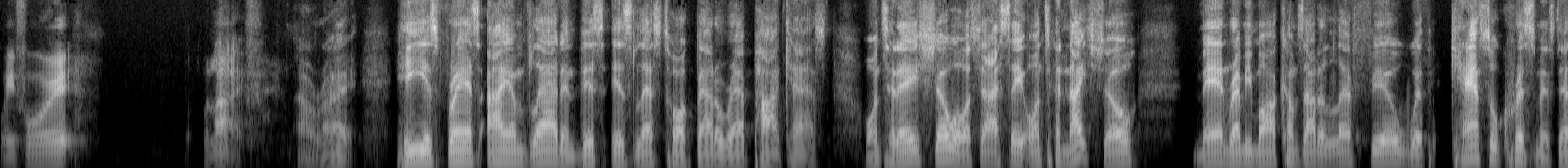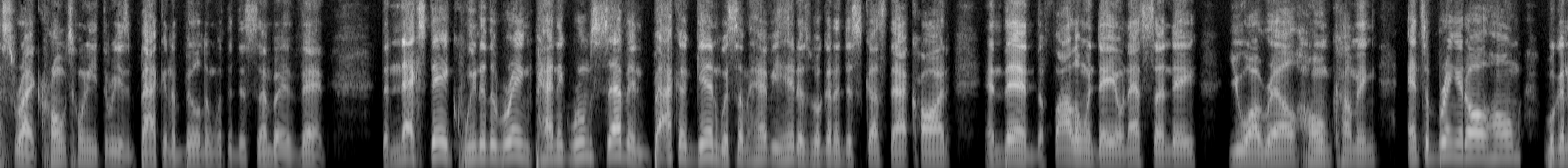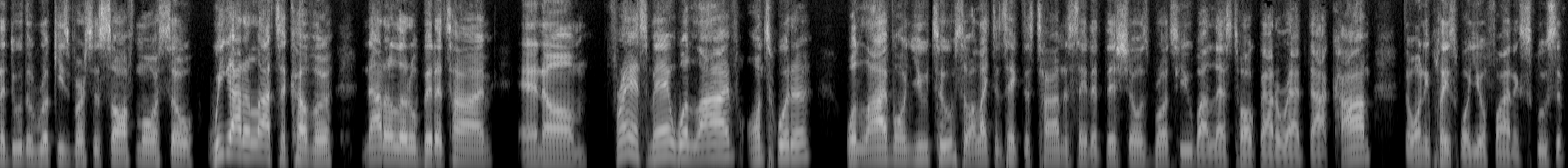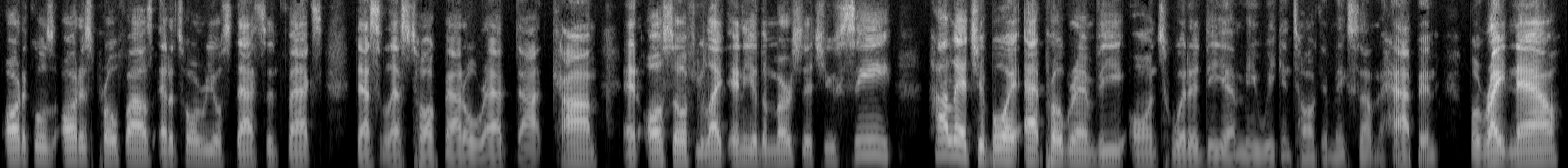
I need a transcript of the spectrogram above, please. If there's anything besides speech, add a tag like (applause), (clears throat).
Wait for it. We're live. All right. He is France. I am Vlad, and this is Let's Talk Battle Rap Podcast. On today's show, or should I say on tonight's show, man, Remy Ma comes out of left field with Cancel Christmas. That's right. Chrome 23 is back in the building with the December event. The next day, Queen of the Ring, Panic Room 7, back again with some heavy hitters. We're going to discuss that card. And then the following day, on that Sunday, URL Homecoming and to bring it all home, we're going to do the rookies versus sophomore. So we got a lot to cover, not a little bit of time. And um, France, man, we're live on Twitter. We're live on YouTube. So I'd like to take this time to say that this show is brought to you by Let's Talk Battle Rap.com, the only place where you'll find exclusive articles, artist profiles, editorial stats, and facts. That's Let's Talk Battle Rap.com. And also, if you like any of the merch that you see, holla at your boy at Program V on Twitter. DM me. We can talk and make something happen. But right now,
